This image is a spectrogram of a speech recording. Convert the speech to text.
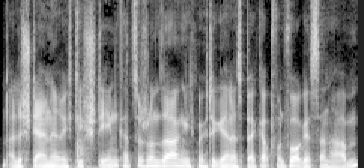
und alle Sterne richtig stehen, kannst du schon sagen, ich möchte gerne das Backup von vorgestern haben.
